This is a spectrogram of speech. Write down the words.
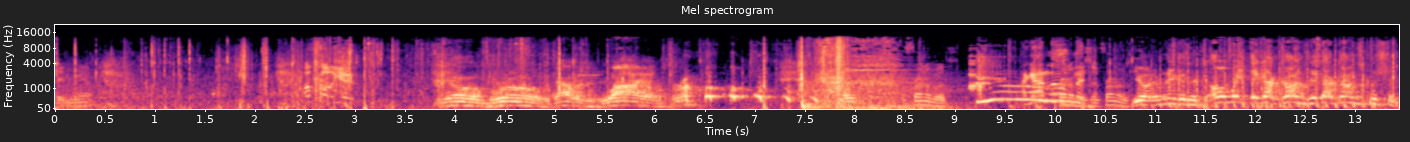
Hit me up. I've got you. Yo, bro, that was wild, bro. Oh, in front of us. I got In front of movement. us. In front of us. Yo, them niggas are. Oh wait, they got guns. They got guns, Christian.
